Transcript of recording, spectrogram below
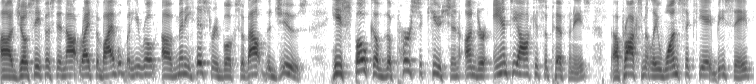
Uh, Josephus did not write the Bible, but he wrote uh, many history books about the Jews. He spoke of the persecution under Antiochus Epiphanes, approximately 168 BC,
